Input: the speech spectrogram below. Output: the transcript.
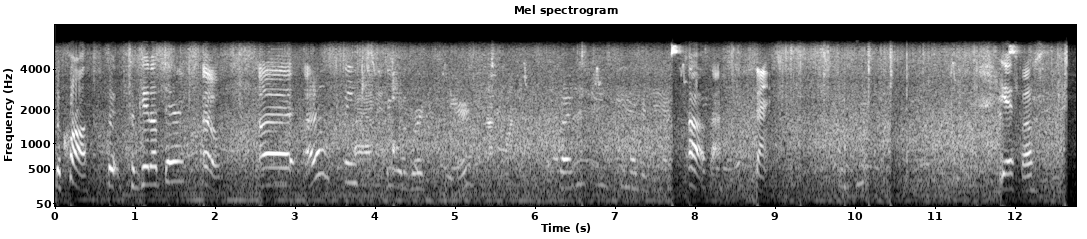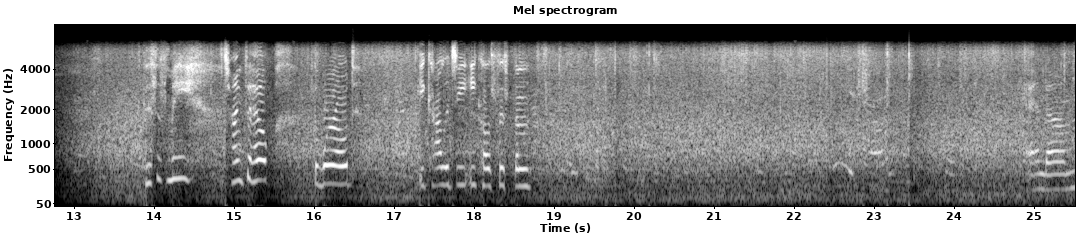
The cross. To, to get up there? Oh, uh, I don't think it would work here. But I think you can come over there. Oh, okay. Thanks. Yeah, so this is me trying to help the world, ecology, ecosystem. And um,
